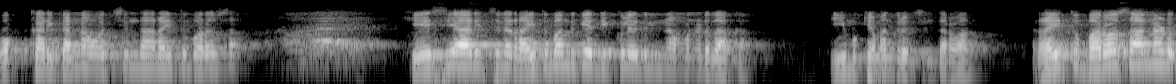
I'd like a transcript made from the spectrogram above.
ఒక్కరికన్నా వచ్చిందా రైతు భరోసా? కేసీఆర్ ఇచ్చిన రైతు బంధుకే దిక్కులేదు నిన్న దాకా. ఈ ముఖ్యమంత్రి వచ్చిన తర్వాత. రైతు భరోసా అన్నాడు.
